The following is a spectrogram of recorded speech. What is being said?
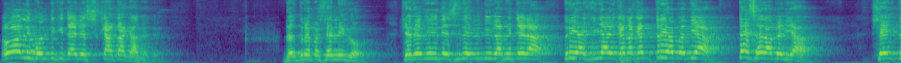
Όλοι οι πολιτικοί τα ίδια σκατά κάνετε. Δεν τρέπεστε λίγο. Και δεν δίνετε στην Ελληνίδα μητέρα τρία χιλιάρικα να κάνει τρία παιδιά. Τέσσερα παιδιά. Σε 30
